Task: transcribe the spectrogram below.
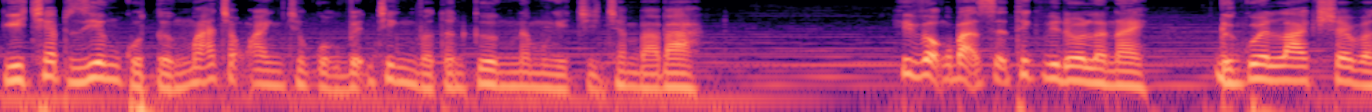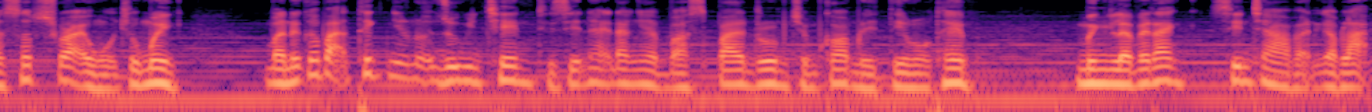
ghi chép riêng của tướng Mã Trọng Anh trong cuộc viễn chinh vào Tân Cương năm 1933. Hy vọng các bạn sẽ thích video lần này. Đừng quên like, share và subscribe ủng hộ chúng mình. Và nếu các bạn thích những nội dung bên trên thì xin hãy đăng nhập vào spyroom.com để tìm hiểu thêm. Mình là Việt Anh, xin chào và hẹn gặp lại.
